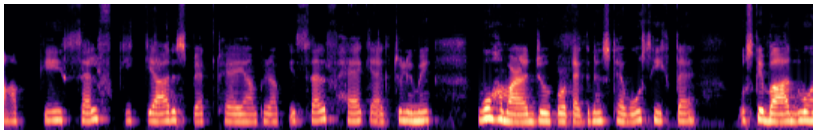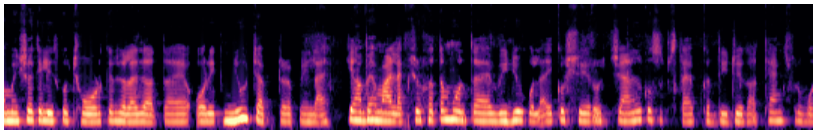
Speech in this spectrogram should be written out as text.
आपकी सेल्फ की क्या रिस्पेक्ट है या फिर आपकी सेल्फ है क्या एक्चुअली में वो हमारा जो प्रोटैगनिस्ट है वो सीखता है। उसके बाद वो हमेशा के लिए इसको छोड़ कर चला जाता है और एक न्यू चैप्टर अपनी लाइफ यहाँ पे हमारा लेक्चर ख़त्म होता है। वीडियो को लाइक और शेयर और चैनल को सब्सक्राइब कर दीजिएगा। थैंक्स फॉर वॉचिंग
